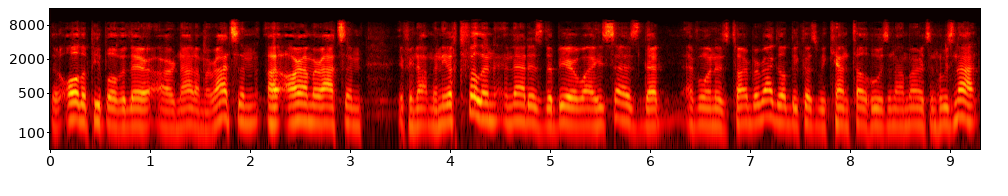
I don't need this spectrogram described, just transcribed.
that all the people over there are not amaratzim, uh, are amaratzim, if you're not maniach tefillin, and that is the beer why he says that everyone is tar because we can't tell who is an amaretz and who's not,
